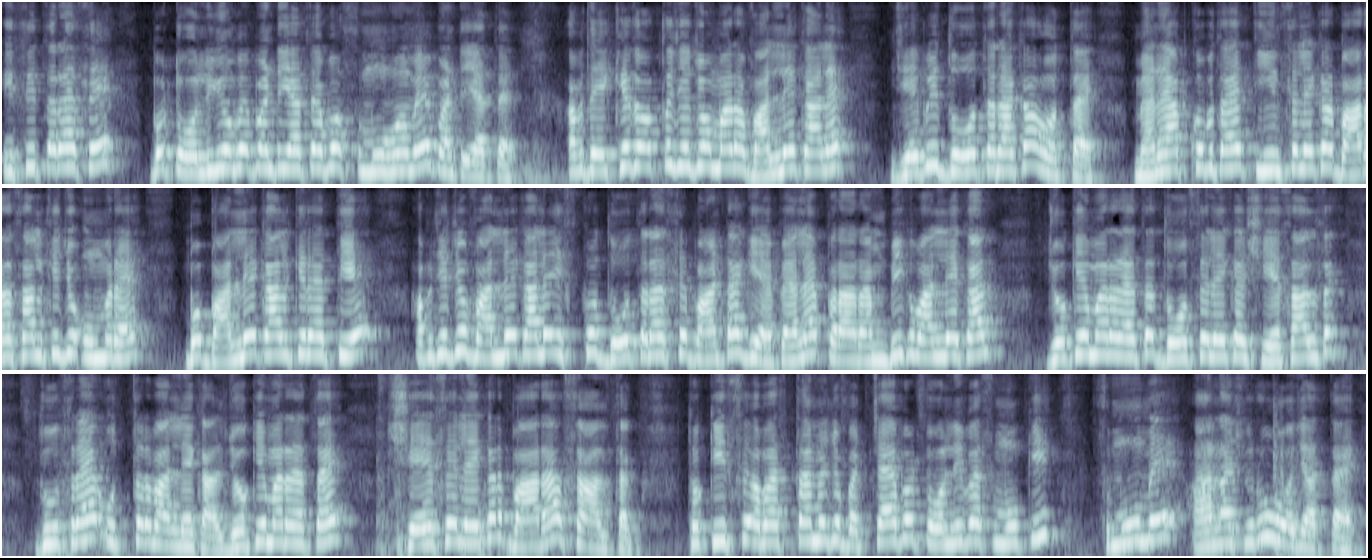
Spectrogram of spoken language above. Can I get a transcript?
इसी तरह से वो टोलियों में बंट जाता है, वो समूहों में बंट जाता है। अब देखिए दोस्तों, ये जो हमारा बाल्यकाल है, ये भी दो तरह का होता है। मैंने आपको बताया, तीन से लेकर बारह साल की जो उम्र है, वो बाल्यकाल की रहती है। अब ये जो बाल्यकाल है, इसको दो तरह से बांटा गया है। पहला प्रारंभिक बाल्यकाल, जो कि हमारा रहता है दो से लेकर छः साल तक। दूसरा है उत्तर बाल्यकाल, जो कि हमारा रहता है छः से लेकर बारह साल तक। तो किस अवस्था में जो बच्चा है वो टोली व समूह की, समूह में आना शुरू हो जाता है?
